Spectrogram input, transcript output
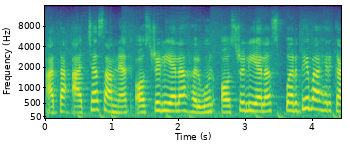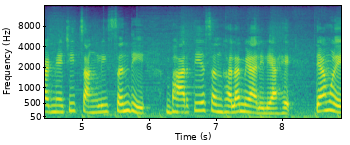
आता आजच्या सामन्यात ऑस्ट्रेलियाला हरवून ऑस्ट्रेलियाला स्पर्धेबाहेर काढण्याची चांगली संधी भारतीय संघाला मिळालेली आहे. त्यामुळे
